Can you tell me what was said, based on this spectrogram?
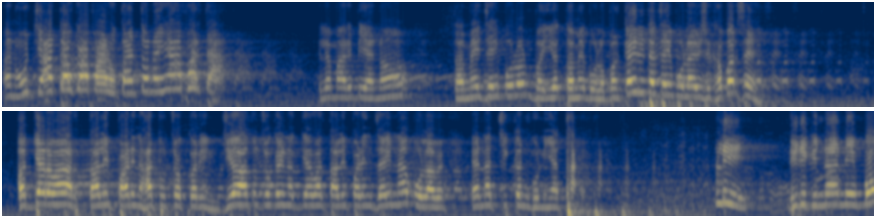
અને હું ચાર ટોકા પાડું, તને તો નહીં આપડતા એટલે મારી બહેનો, તમે જઈ બોલો ને ભાઈઓ, તમે બોલો. પણ કઈ રીતે જઈ બોલાવી છે ખબર છે? અગિયાર વાર તાલી પાડીને હાથ ઊંચો કરીને, જે હાથ ઊંચો કરીને અગિયાર વાર તાલી પાડીને જઈ ના બોલાવે, એના ચિકન ગુનિયા થાય. આપણી ડીડી કિન્નારની બહુ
